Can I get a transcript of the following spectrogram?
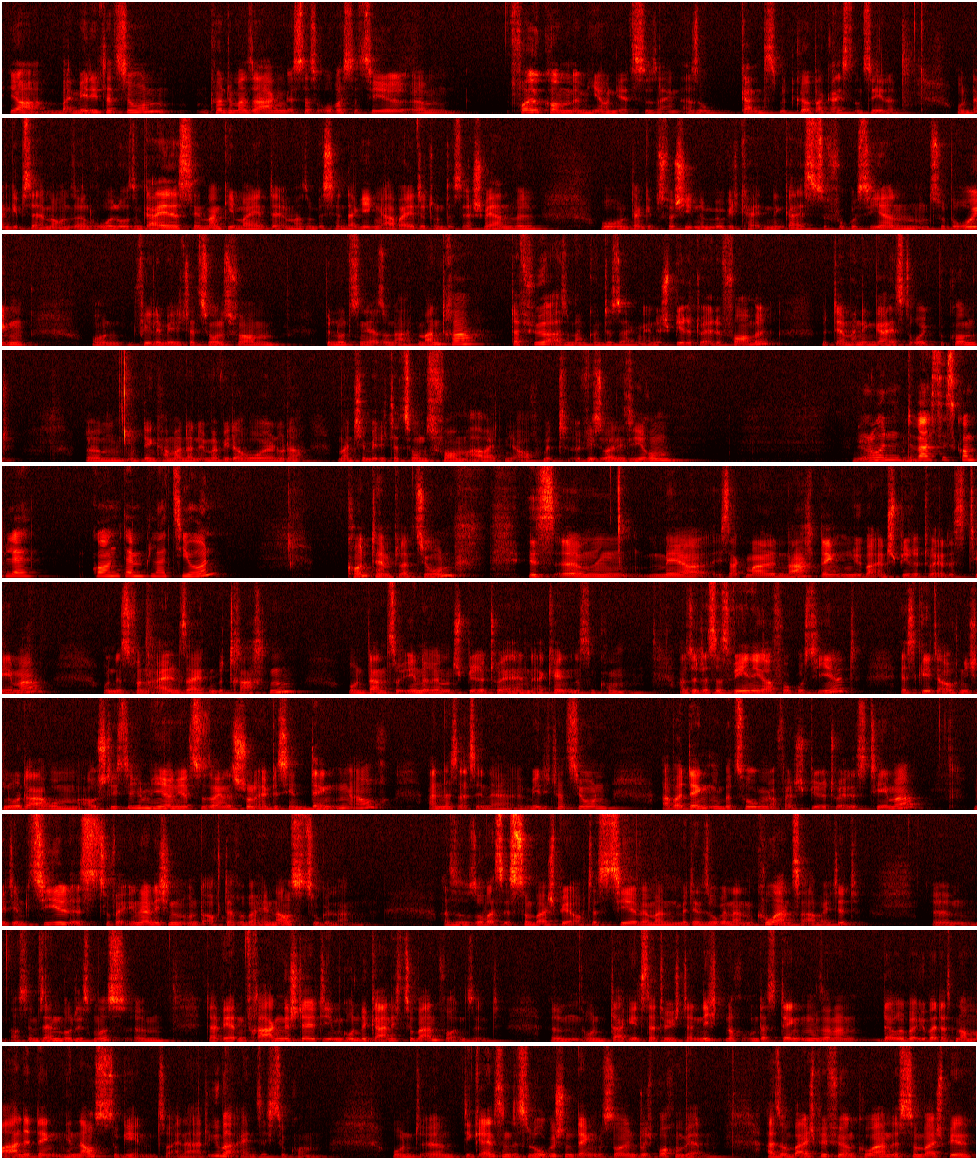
Ja, bei Meditation könnte man sagen, ist das oberste Ziel, ähm, vollkommen im Hier und Jetzt zu sein. Also ganz mit Körper, Geist und Seele. Und dann gibt es ja immer unseren ruhelosen Geist, den Monkey Mind, der immer so ein bisschen dagegen arbeitet und das erschweren will. Und dann gibt es verschiedene Möglichkeiten, den Geist zu fokussieren und zu beruhigen. Und viele Meditationsformen benutzen ja so eine Art Mantra dafür. Also man könnte sagen, eine spirituelle Formel mit der man den Geist ruhig bekommt. Ähm, und den kann man dann immer wiederholen. Oder manche Meditationsformen arbeiten ja auch mit Visualisierung. Ja. Und was ist Komple Kontemplation? Kontemplation ist ähm, mehr, ich sag mal, Nachdenken über ein spirituelles Thema und es von allen Seiten betrachten und dann zu inneren spirituellen Erkenntnissen kommen. Also das ist weniger fokussiert, es geht auch nicht nur darum, ausschließlich im Hier und Jetzt zu sein, es ist schon ein bisschen Denken auch, anders als in der Meditation, aber Denken bezogen auf ein spirituelles Thema mit dem Ziel, es zu verinnerlichen und auch darüber hinaus zu gelangen. Also sowas ist zum Beispiel auch das Ziel, wenn man mit den sogenannten Koans arbeitet, ähm, aus dem Zen-Buddhismus. Ähm, da werden Fragen gestellt, die im Grunde gar nicht zu beantworten sind. Ähm, und da geht es natürlich dann nicht noch um das Denken, sondern darüber, über das normale Denken hinauszugehen, zu einer Art Übereinsicht zu kommen. Und ähm, die Grenzen des logischen Denkens sollen durchbrochen werden. Also ein Beispiel für einen Koan ist zum Beispiel,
